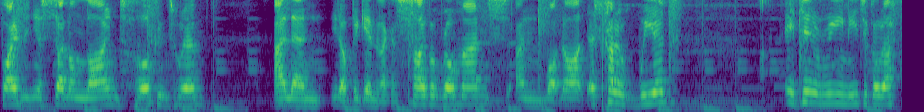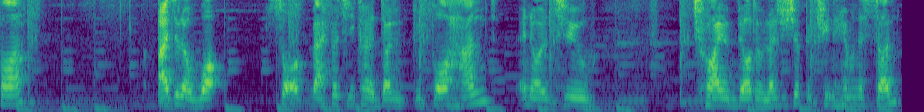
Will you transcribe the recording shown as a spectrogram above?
finding your son online, talking to him, and then, you know, begin like a cyber romance and whatnot. It's kind of weird. It didn't really need to go that far. I don't know what sort of methods he could have done beforehand in order to try and build a relationship between him and his son.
